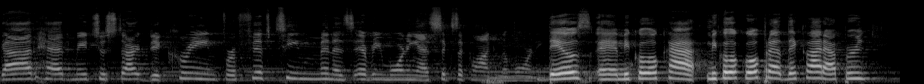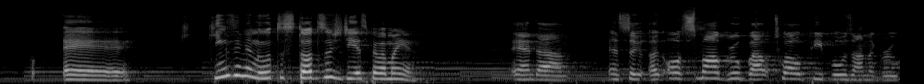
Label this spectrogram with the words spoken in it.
God had me to start decreeing for 15 minutes every morning at 6 o'clock in the morning. Deus eh, me, colocar, me colocou para declarar por eh, 15 minutos todos os dias pela manhã. And um, it's a, a, a small group, about 12 people was on the group.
